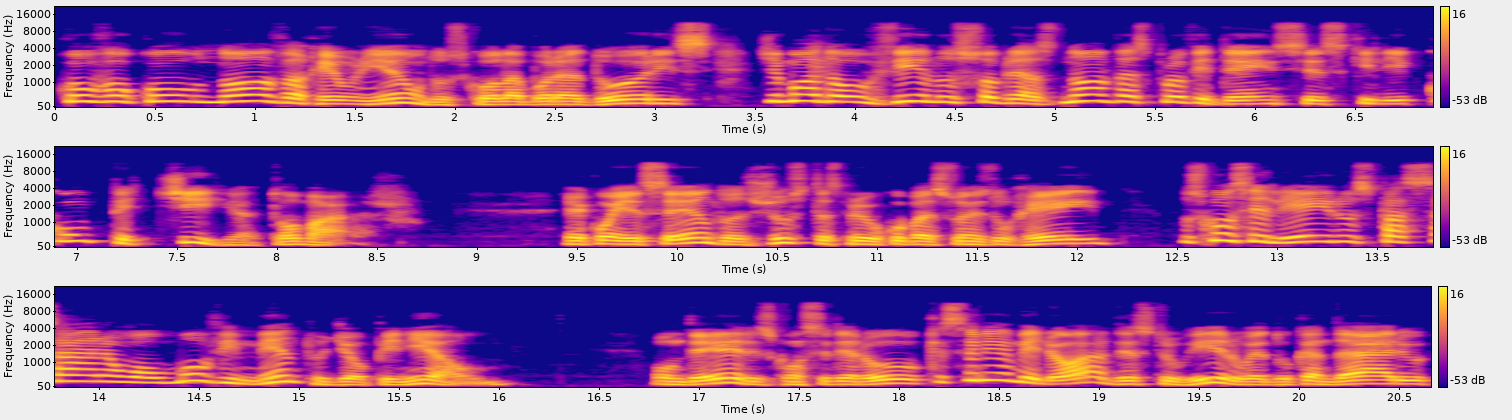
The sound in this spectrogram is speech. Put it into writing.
convocou nova reunião dos colaboradores, de modo a ouvi-los sobre as novas providências que lhe competia tomar. Reconhecendo as justas preocupações do rei, os conselheiros passaram ao movimento de opinião. Um deles considerou que seria melhor destruir o educandário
